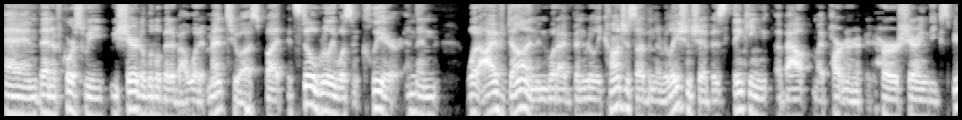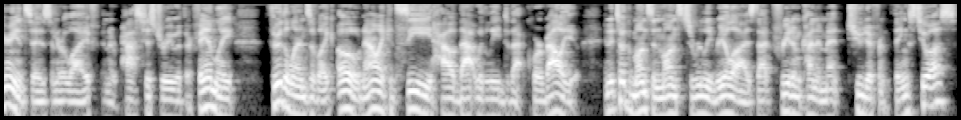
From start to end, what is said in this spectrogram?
And then, of course, we we shared a little bit about what it meant to us, but it still really wasn't clear. And then what I've done and what I've been really conscious of in the relationship is thinking about my partner, her sharing the experiences in her life and her past history with her family through the lens of like, oh, now I could see how that would lead to that core value. And it took months and months to really realize that freedom kind of meant two different things to us.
